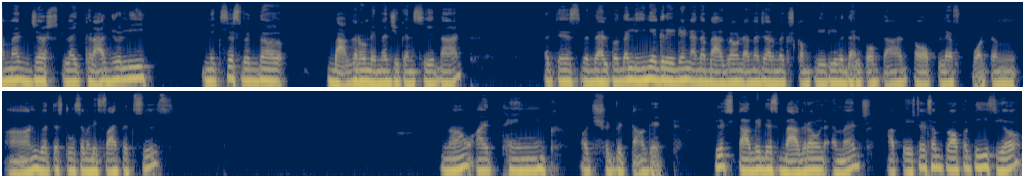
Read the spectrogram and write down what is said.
image just like gradually mixes with the background image. You can see that which is with the help of the linear gradient and the background image are mixed completely with the help of that top left bottom and with this 275 pixels. Now i think what should we target? Let's target this background image I pasted some properties here.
